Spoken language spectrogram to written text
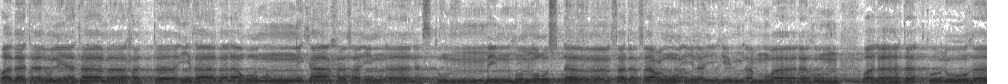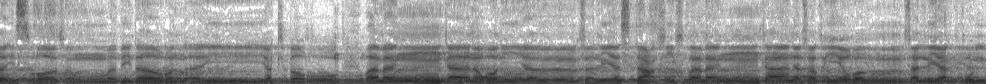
وابتلوا اليتامى حتى إذا بلغوا النكاح فإن آنستم منهم رشدا فدفعوا إليهم أموالهم ولا تأكلوها إسرافا وبدارا أن يكبروا ومن كان غنيا فليستعفف ومن كان فقيرا فليأكل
